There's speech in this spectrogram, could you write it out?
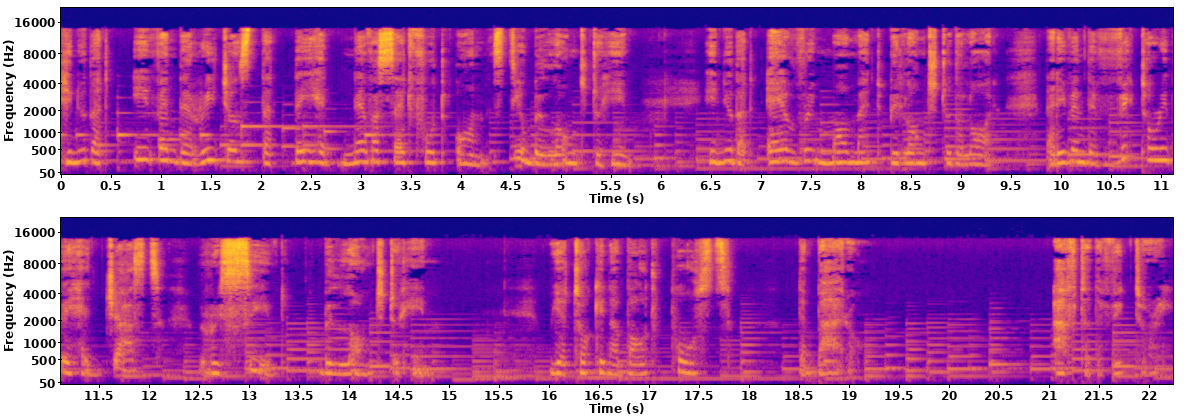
He knew that even the regions that they had never set foot on still belonged to him. He knew that every moment belonged to the Lord, that even the victory they had just received belonged to him. We are talking about post the battle, after the victory.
